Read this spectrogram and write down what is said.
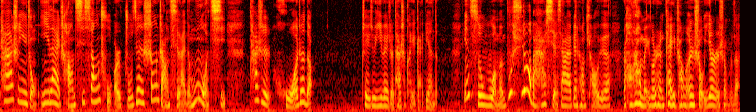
它是一种依赖长期相处而逐渐生长起来的默契，它是活着的，这也就意味着它是可以改变的。因此，我们不需要把它写下来变成条约，然后让每个人盖章、摁手印儿什么的。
